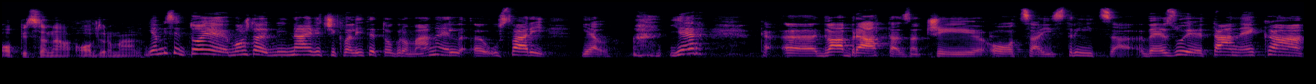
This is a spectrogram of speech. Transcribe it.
opisana ovde u romanu. Ja mislim to je možda i najveći kvalitet tog romana, jer uh, u stvari, jel, jer E, dva brata, znači oca i strica, vezuje ta neka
